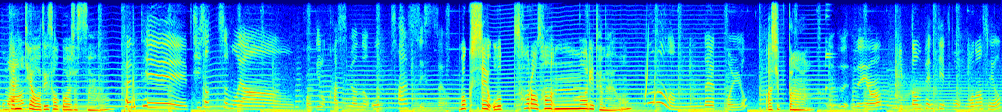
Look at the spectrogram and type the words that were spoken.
뻔이겠구만. 팬티 어디서 구하셨어요? 팬티 티셔츠 모양 거기로 가시면은 옷살 수 있어요. 혹시 옷 서로 선물이 되나요? 안 될걸요? 아쉽다 왜, 왜요? 입던 팬티 더 원하세요?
